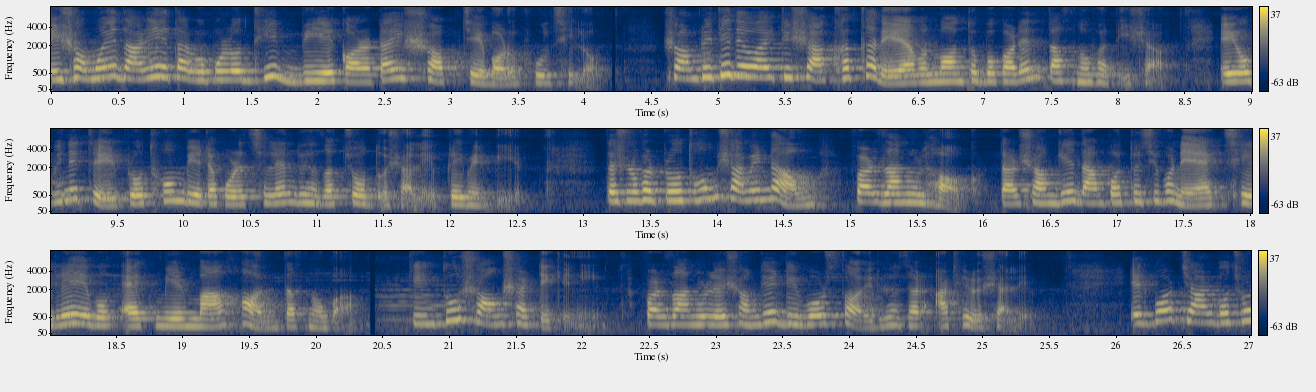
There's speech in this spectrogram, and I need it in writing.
এই সময়ে দাঁড়িয়ে তার উপলব্ধি বিয়ে করাটাই সবচেয়ে বড় ভুল ছিল। সম্প্রীতি দেওয়া একটি সাক্ষাৎকারে এমন মন্তব্য করেন তাসনোভা তিশা। এই অভিনেত্রীর প্রথম বিয়েটা করেছিলেন দুই হাজার চোদ্দ সালে, প্রেমের বিয়ে। তাসনোভার প্রথম স্বামীর নাম ফারজানুল হক। তার সঙ্গে দাম্পত্য জীবনে এক ছেলে এবং এক মেয়ের মা হন তাসনোভা। কিন্তু সংসার টেকেনি। ফারজানুলের সঙ্গে ডিভোর্স হয় দু হাজার আঠেরো সালে। এরপর চার বছর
